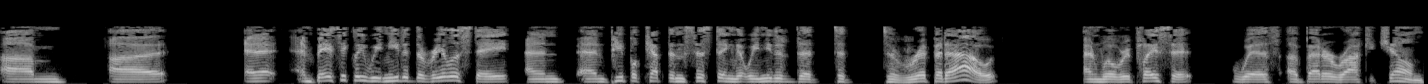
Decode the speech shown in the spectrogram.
um, uh, and, it, and basically we needed the real estate and, and people kept insisting that we needed to, to, to rip it out and we'll replace it with a better rocket kiln.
